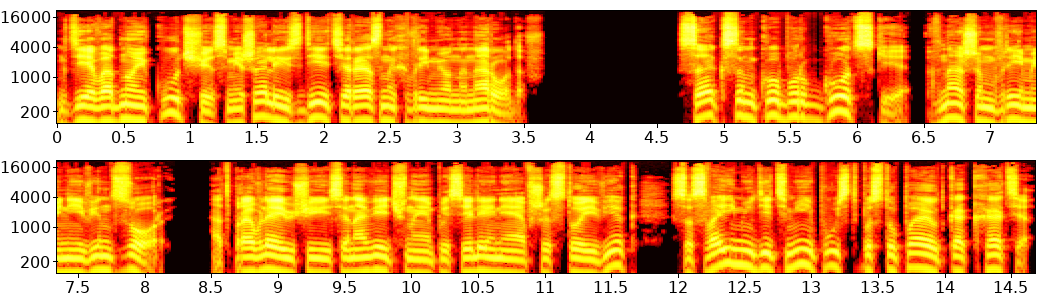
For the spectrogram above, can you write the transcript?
где в одной куче смешались дети разных времен и народов. Саксон-Кобург-Готские, в нашем времени Виндзоры, отправляющиеся на вечное поселение в VI век, со своими детьми пусть поступают как хотят.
